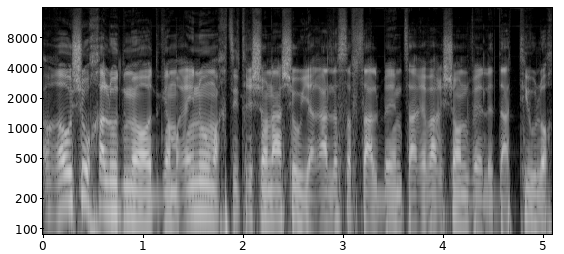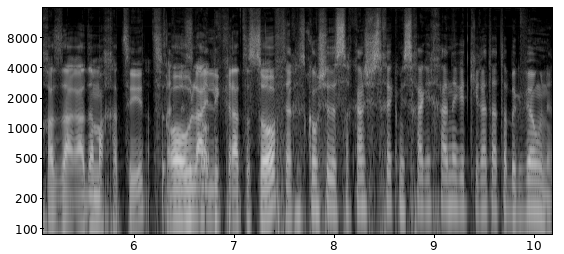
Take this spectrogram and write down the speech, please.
ראו שהוא חלוד מאוד, גם ראינו מחצית ראשונה שהוא ירד לספסל באמצע הרבע הראשון, ולדעתי הוא לא חזר עד המחצית, או אולי לזכור. לקראת הסוף. צריך לזכור שזה שחקן ששיחק משחק אחד נגד קריית אתא בגביע ווינר.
